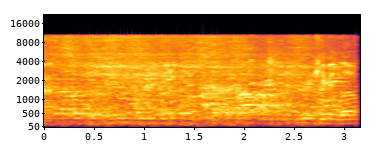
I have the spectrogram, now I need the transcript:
shot. Keep it low.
